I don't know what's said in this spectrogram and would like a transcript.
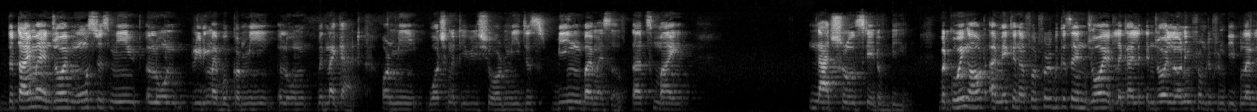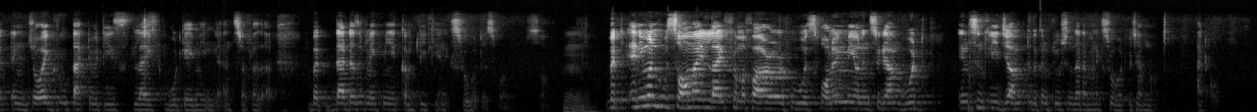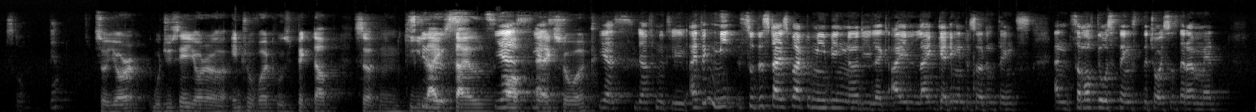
the time I enjoy most is me alone reading my book or me alone with my cat or me watching a TV show or me just being by myself. That's my natural state of being. But going out, I make an effort for it because I enjoy it. Like I enjoy learning from different people and enjoy group activities like board gaming and stuff like that. But that doesn't make me completely an extrovert as well. So, Hmm. but anyone who saw my life from afar or who was following me on Instagram would instantly jump to the conclusion that I'm an extrovert, which I'm not at all. So, yeah. So you're, would you say you're an introvert who's picked up certain key Skills. lifestyles Yes, of an extrovert? Yes, definitely. I think me, so this ties back to me being nerdy. Like, I like getting into certain things, and some of those things, the choices that I've made,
